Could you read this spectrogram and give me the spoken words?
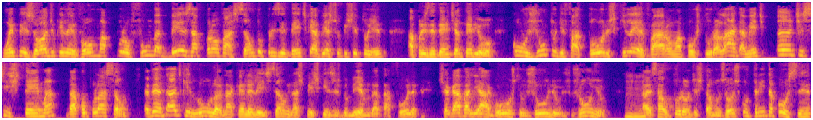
um episódio que levou uma profunda desaprovação do presidente que havia substituído a presidente anterior. Conjunto de fatores que levaram a uma postura largamente antissistema da população. É verdade que Lula, naquela eleição e nas pesquisas do mesmo Datafolha, chegava ali a agosto, julho, junho, Uhum. a essa altura onde estamos hoje, com 30%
